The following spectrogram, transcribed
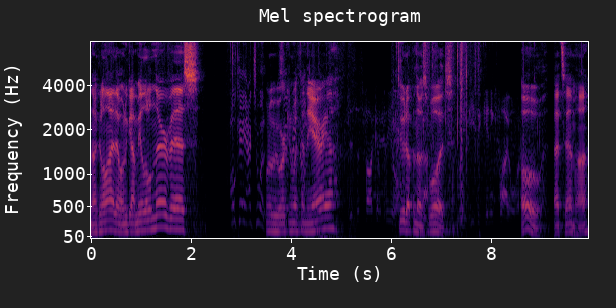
Not gonna lie, that one got me a little nervous. Okay, actual. What are we working with in the area? This is Falcon 3-0. Dude up in those woods. UAV beginning flyover. Oh, that's him, huh?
